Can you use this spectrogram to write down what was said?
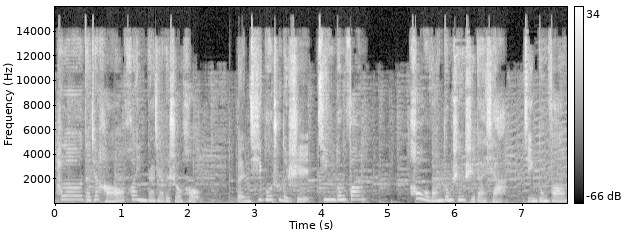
Hello，大家好，欢迎大家的守候。本期播出的是京东方后王东升时代下，京东方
